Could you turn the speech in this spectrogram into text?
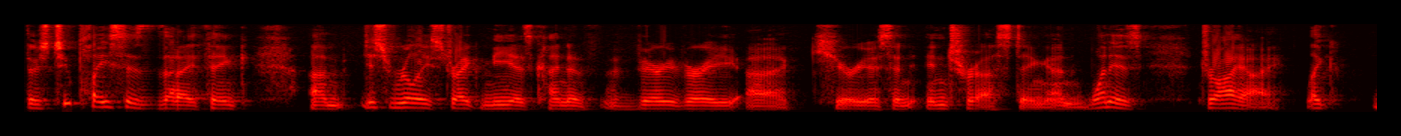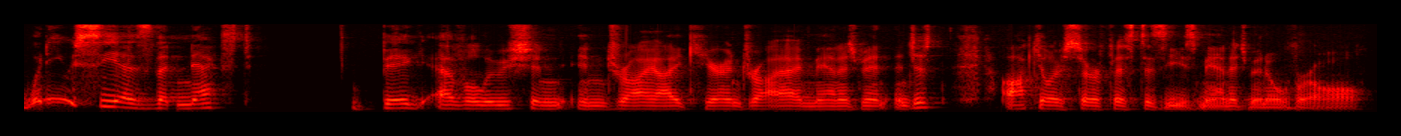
there's two places that I think um, just really strike me as kind of very very uh, curious and interesting. And one is dry eye. Like, what do you see as the next big evolution in dry eye care and dry eye management, and just ocular surface disease management overall?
